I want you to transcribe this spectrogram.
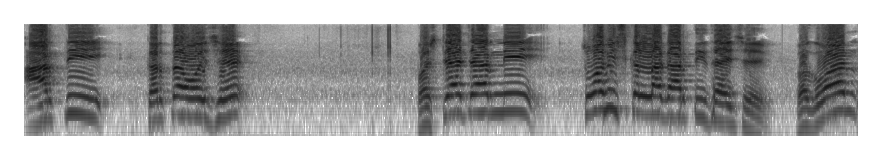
આરતી કરતા હોય છે. ભ્રષ્ટાચારની ચોવીસ કલાક આરતી થાય છે. ભગવાન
